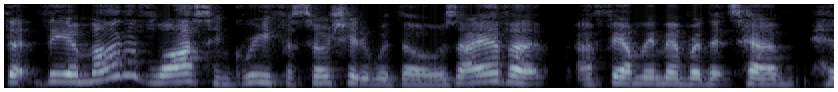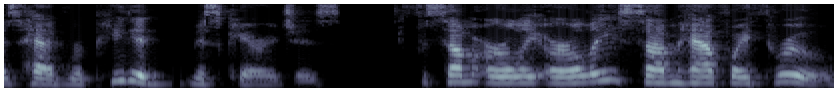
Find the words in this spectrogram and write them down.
The the amount of loss and grief associated with those. I have a, a family member that's have has had repeated miscarriages. Some early, early, some halfway through.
